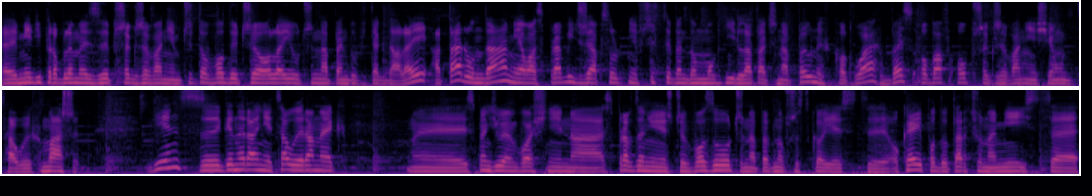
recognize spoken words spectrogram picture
yy, mieli problemy z przegrzewaniem, czy to wody, czy oleju, czy napędów i tak. A ta runda miała sprawić, że absolutnie wszyscy będą mogli latać na pełnych kotłach bez obaw o przegrzewanie się całych maszyn. Więc y, generalnie cały ranek y, spędziłem właśnie na sprawdzeniu jeszcze wozu, czy na pewno wszystko jest y, ok. Po dotarciu na miejsce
